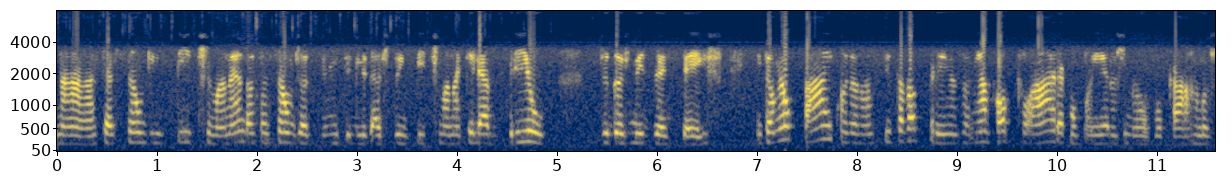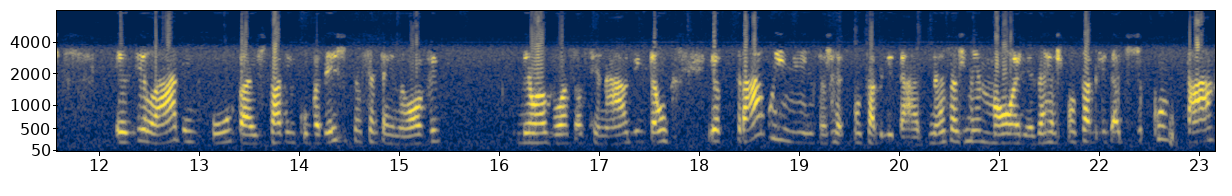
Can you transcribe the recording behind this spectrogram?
na sessão de impeachment, né? Da sessão de admissibilidade do impeachment naquele abril de 2016. Então, meu pai, quando eu nasci, estava preso. A minha avó Clara, companheira de meu avô Carlos, exilada em Cuba, estava em Cuba desde 69, meu avô assassinado. Então, eu trago em mim essas responsabilidades, né, essas memórias, a responsabilidade de contar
